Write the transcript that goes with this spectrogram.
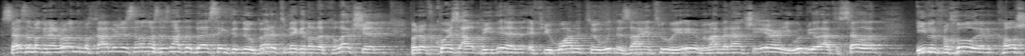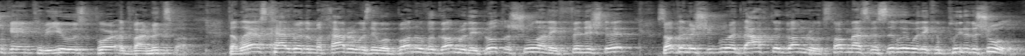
says the Magen Avraham, the Mechaber is telling us it's not the best thing to do. Better to make another collection, but of course, alpidin, if you wanted to, with the Zion tu Eir, b'maimedan she'ir, you would be allowed to sell it. Even for chulin, kol shekain to be used for a dvar mitzvah. The last category of the Mechaber was they were banu v'gamru, they built a shul and they finished it. Zotim mishigura dafka gamru. It's talking about specifically where they completed the shul.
